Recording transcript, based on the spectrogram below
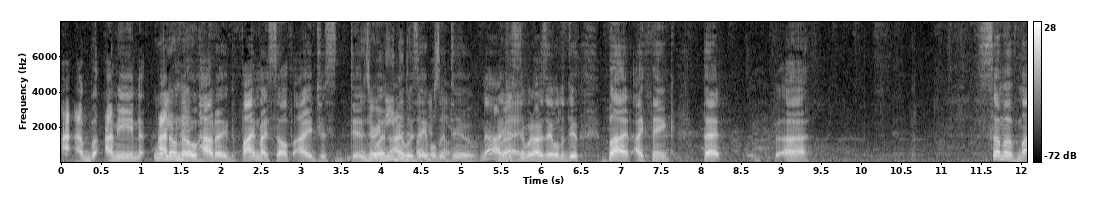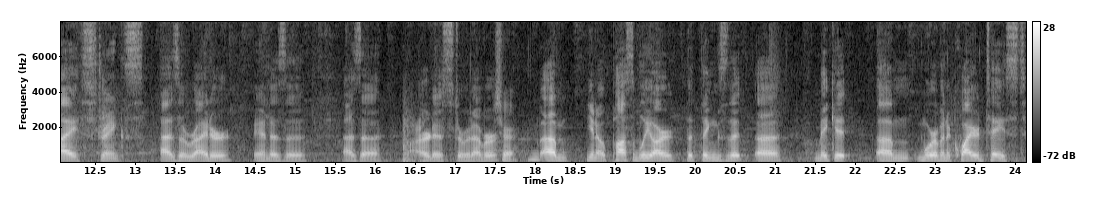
I, I- I mean, I do you don't know how to define myself. I just did Is there a what I was able yourself? to do. No, I Right. just did what I was able to do. But I think that uh, some of my strengths as a writer and as a as a artist or whatever. Sure. Um, you know, possibly are the things that uh, make it um, more of an acquired taste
